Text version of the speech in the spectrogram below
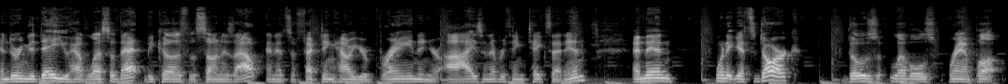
And during the day, you have less of that because the sun is out and it's affecting how your brain and your eyes and everything takes that in. And then when it gets dark, those levels ramp up.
